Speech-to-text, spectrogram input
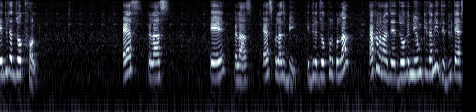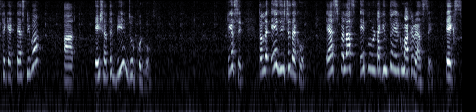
এই দুইটা যোগফল S plus A plus S plus B এই দুটো যোগফল করলাম। এখন আমরা যে যোগের নিয়ম কি জানি? যে দুইটা এস থেকে একটা এস নিবা আর এর সাথে বি যোগ করব। ঠিক আছে? তাহলে এই জিনিসটা দেখো এস প্লাস এই পুরোটা কিন্তু এরকম আকারে আসছে এক্স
